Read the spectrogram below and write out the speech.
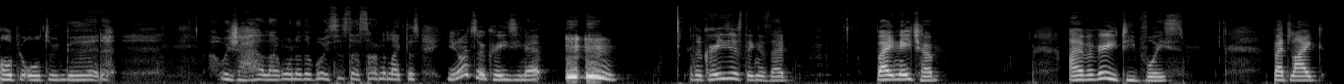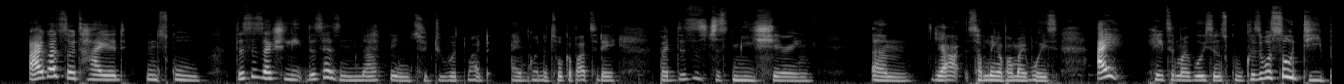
I hope you're all doing good. I wish I had like one of the voices that sounded like this. You know what's so crazy, Nat? the craziest thing is that by nature, I have a very deep voice. But like I got so tired in school. This is actually this has nothing to do with what I'm going to talk about today, but this is just me sharing um yeah, something about my voice. I hated my voice in school because it was so deep.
